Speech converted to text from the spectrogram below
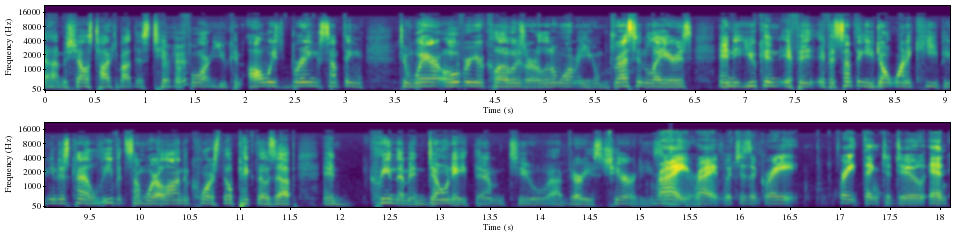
uh, Michelle's talked about this tip before. You can always bring something to wear over your clothes or a little warmer. You can dress in layers, and you can if it, if it's something you don't want to keep, you can just kind of leave it somewhere along the course. They'll pick those up and clean them and donate them to uh, various charities. Right, right, which is a great great thing to do. And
